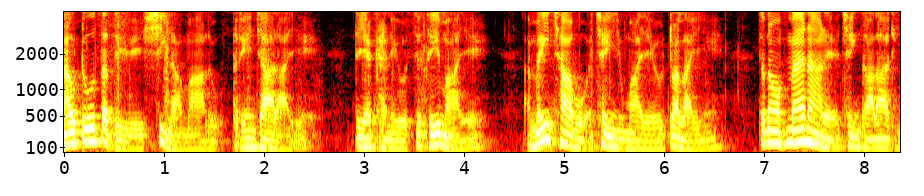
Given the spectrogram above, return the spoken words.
နောက်တိုးတပ်တီတွေရှိလာမှာလို့သတင်းကြတာရယ်တရားခံတွေကိုစစ်ဆေးမှာရယ် အမိန့်ချဖို့အချိန်ယူမှာရယ်ကိုတွက်လိုက်ရင်ကျွန်တော်မှန်းထားတဲ့အချိန်ကာလအထိ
